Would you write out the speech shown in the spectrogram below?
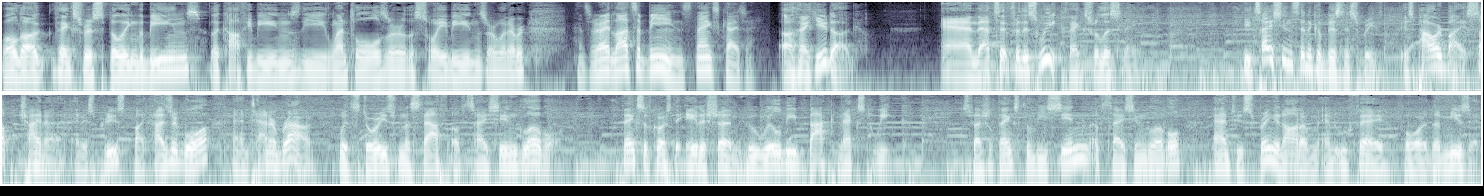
Well Doug thanks for spilling the beans the coffee beans the lentils or the soybeans or whatever. That's right. Lots of beans. Thanks Kaiser. Uh, thank you Doug and that's it for this week. Thanks for listening. The Caixin Sinica Business Brief is powered by SupChina and is produced by Kaiser Kuo and Tanner Brown with stories from the staff of Caixin Global. Thanks, of course, to Ada Shen, who will be back next week. Special thanks to Li Xin of Caixin Global and to Spring and Autumn and Ufei for the music.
